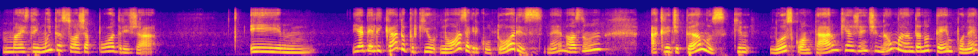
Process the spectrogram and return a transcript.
Mas tem muita soja podre já. E, e é delicado porque nós, agricultores, né, nós não acreditamos que nos contaram que a gente não manda no tempo, né?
